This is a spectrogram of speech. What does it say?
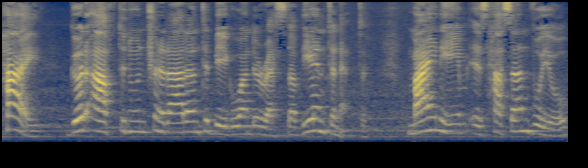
Hi, good afternoon Trinidad and Tobago and the rest of the internet. My name is Hassan Voyeau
